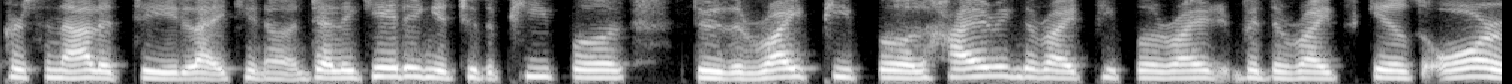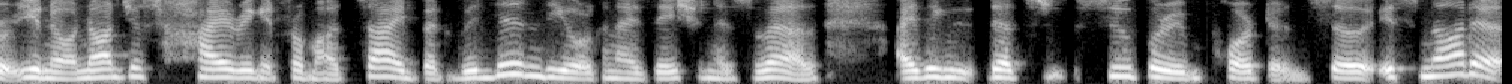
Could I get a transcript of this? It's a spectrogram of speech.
personality like you know delegating it to the people through the right people hiring the right people right with the right skills or you know not just hiring it from outside but within the organization as well. I think that's super important. So it's not a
